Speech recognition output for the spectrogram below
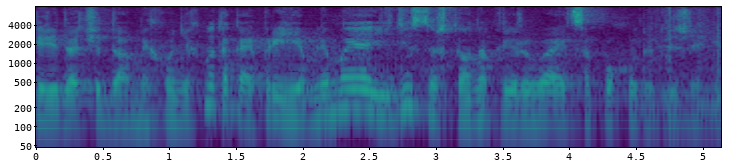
передачи данных у них, ну, такая приемлемая. Единственное, что она прерывается по ходу движения.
